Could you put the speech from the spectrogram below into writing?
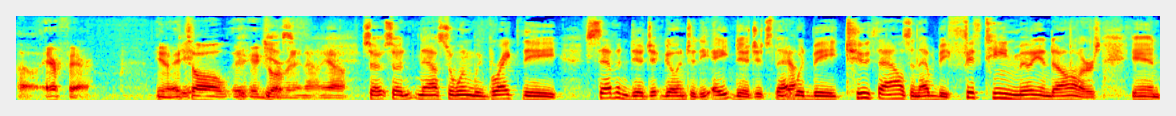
uh, airfare. You know, it's It- all exorbitant yes. now. Yeah. So so now so when we break the seven digit, go into the eight digits, that Yeah. would be two thousand. That would be fifteen million dollars in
